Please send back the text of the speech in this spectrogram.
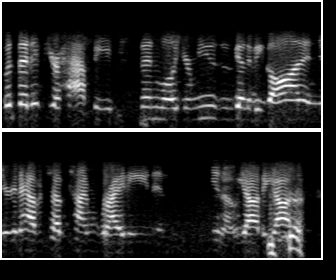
but that if you're happy, then well your muse is going to be gone and you're going to have a tough time writing and, you know, yada yada.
